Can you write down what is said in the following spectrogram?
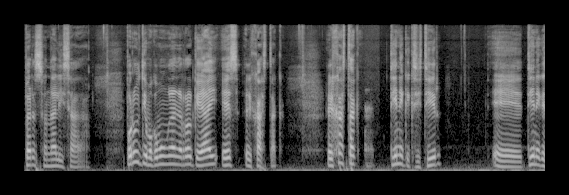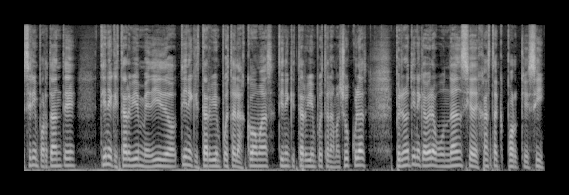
personalizada. Por último, como un gran error que hay es el hashtag. El hashtag tiene que existir, eh, tiene que ser importante, tiene que estar bien medido, tiene que estar bien puestas las comas, tiene que estar bien puestas las mayúsculas, pero no tiene que haber abundancia de hashtag porque sí.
